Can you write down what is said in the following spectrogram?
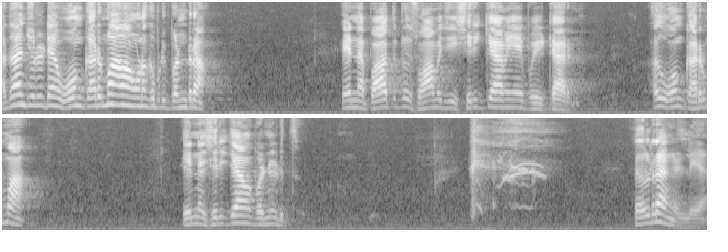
அதான் சொல்லிட்டேன் உன் கர்மா அவன் உனக்கு இப்படி பண்ணுறான் என்னை பார்த்துட்டு சுவாமிஜி சிரிக்காமையே போயிட்டாருன்னு. அது உன் கர்மா. என்னை சிரிக்காமல் பண்ணிடுச்சு சொல்கிறாங்க இல்லையா?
